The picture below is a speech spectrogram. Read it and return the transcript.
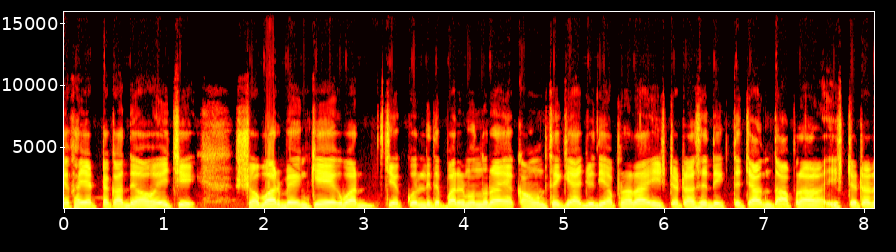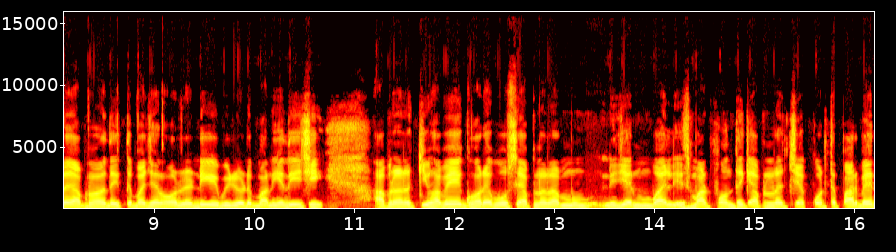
এক হাজার টাকা দেওয়া হয়েছে। সবার ব্যাংকে একবার চেক করে নিতে পারেন বন্ধুরা। অ্যাকাউন্ট থেকে আর যদি আপনারা স্ট্যাটাসে দেখতে চান, তা আপনারা স্ট্যাটাসে আপনারা দেখতে পাচ্ছেন অলরেডি এই ভিডিওটা বানিয়ে দিয়েছি। আপনারা কীভাবে ঘরে বসে আপনারা নিজের মোবাইল স্মার্টফোন থেকে আপনারা চেক করতে পারবেন,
